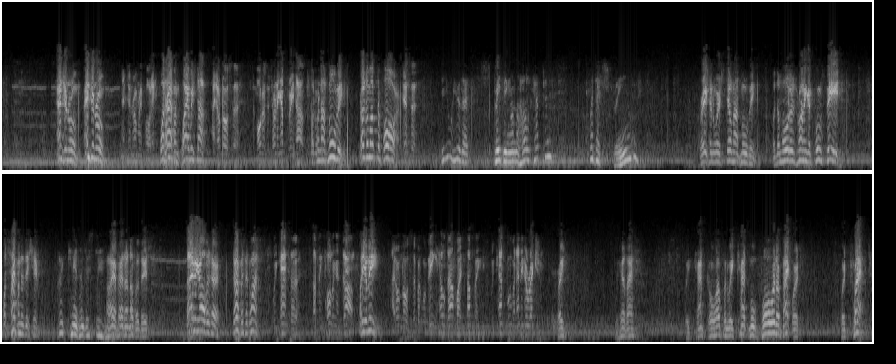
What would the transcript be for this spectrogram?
Engine room, engine room. Engine room reporting. What happened? Why have we stopped? I don't know, sir. The motors are turning up 3,000. But we're not moving. Rev them up to four. Yes, sir. Do you hear that scraping on the hull, Captain? Why, that's strange. Grayson, we're still not moving. With the motors running at full speed. What's happened to the ship? I can't understand. I've had enough of this. Diving officer, surface at once. We can't, sir. Something's holding us down. What do you mean? I don't know, sir, but we're being held down by something. We can't move in any direction. Great. You hear that? We can't go up and we can't move forward or backward. We're trapped.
